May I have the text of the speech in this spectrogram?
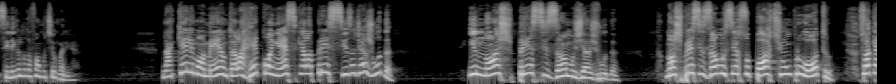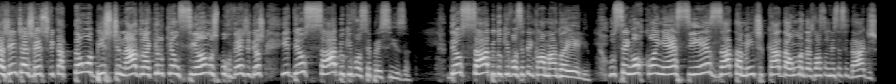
Se liga no que eu estou falando contigo, Maria. Naquele momento, ela reconhece que ela precisa de ajuda. E nós precisamos de ajuda. Nós precisamos ser suporte um para o outro. Só que a gente às vezes fica tão obstinado naquilo que ansiamos por ver de Deus, e Deus sabe o que você precisa. Deus sabe do que você tem clamado a Ele. O Senhor conhece exatamente cada uma das nossas necessidades.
